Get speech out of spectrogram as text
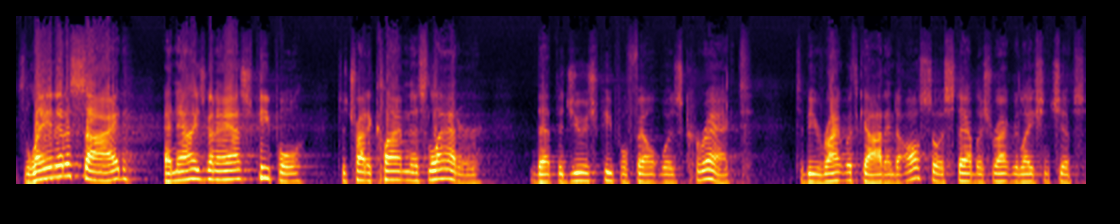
is laying it aside, and now he's going to ask people to try to climb this ladder that the Jewish people felt was correct to be right with God and to also establish right relationships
